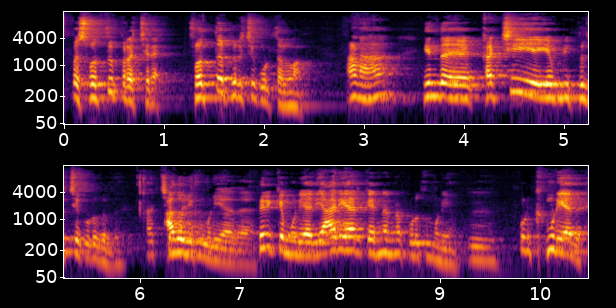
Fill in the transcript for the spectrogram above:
இப்போ சொத்து பிரச்சனை சொத்தை பிரித்து கொடுத்துடலாம் ஆனால் இந்த கட்சியை எப்படி பிரித்து கொடுக்குறது? அது- பிரிக்க முடியாது. பிரிக்க முடியாது. யார் யாருக்கு என்னென்ன கொடுக்க முடியும். கொடுக்க முடியாது.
